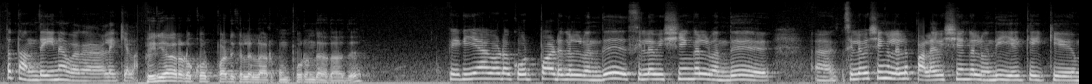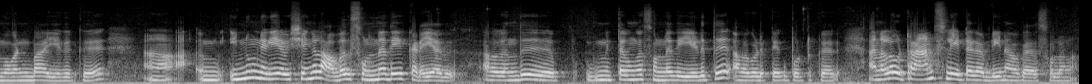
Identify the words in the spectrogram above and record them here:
இப்போ தந்தைன்னு அவரை அழைக்கலாம். பெரியாரோட கோட்பாடுகள் எல்லாருக்கும் பொருந்தாதா அது? பெரியாரோட கோட்பாடுகள் வந்து சில விஷயங்கள் வந்து சில விஷயங்கள் இல்லை பல விஷயங்கள் வந்து இயற்கைக்கு முரண்பாக இருக்கு. அஹ், உம், இன்னும் நிறைய விஷயங்கள் அவர் சொன்னதே கிடையாது. அவர் வந்து மித்தவங்க சொன்னதை எடுத்து அவரோட பேர் போட்டிருக்காரு. அதனால ஒரு டிரான்ஸ்லேட்டர் அப்படின்னு அவர் சொல்லலாம்.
